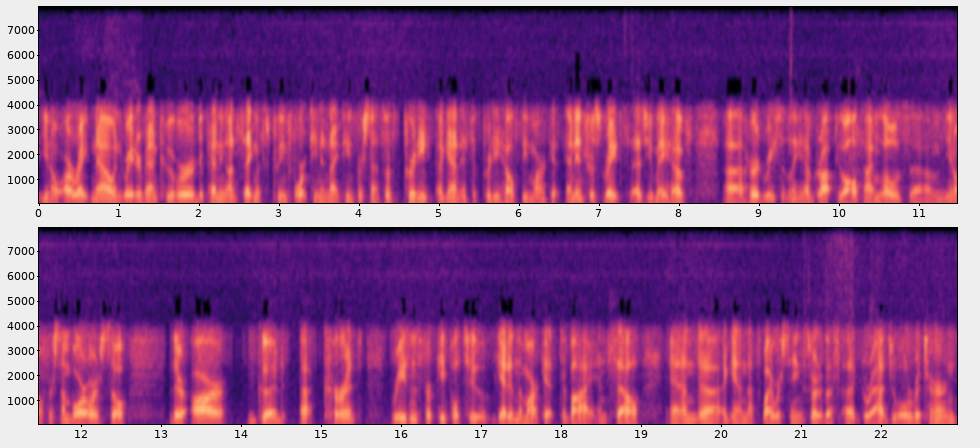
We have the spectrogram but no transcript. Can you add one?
you know, are right now in Greater Vancouver, depending on segments, between 14 and 19 percent. So it's pretty, again, it's a pretty healthy market. And interest rates, as you may have uh, heard recently, have dropped to all-time lows, um, you know, for some borrowers. So there are good uh, current reasons for people to get in the market to buy and sell. And uh, again, that's why we're seeing sort of a, a, gradual return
